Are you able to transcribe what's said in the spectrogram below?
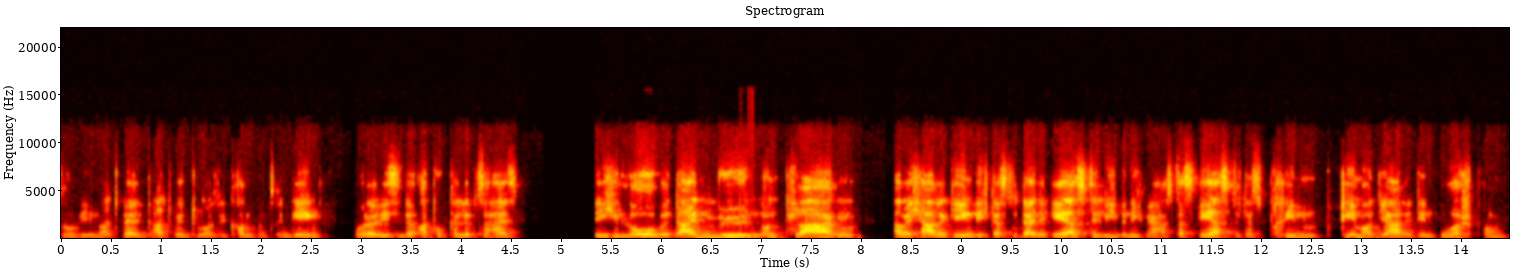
So wie im Advent, Adventur, sie kommt uns entgegen. Oder wie es in der Apokalypse heißt, ich lobe deinen Mühen und Plagen, aber ich habe gegen dich, dass du deine erste Liebe nicht mehr hast. Das Erste, das Prim Primordiale, den Ursprung.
